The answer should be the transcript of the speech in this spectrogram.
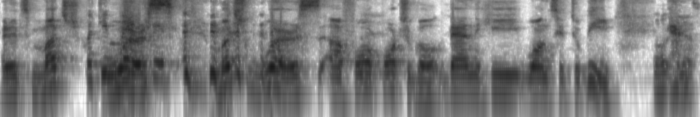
and it's much worse, it. much worse uh, for Portugal than he wants it to be. Well, yes.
